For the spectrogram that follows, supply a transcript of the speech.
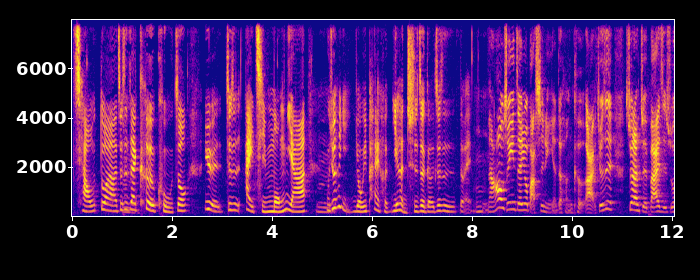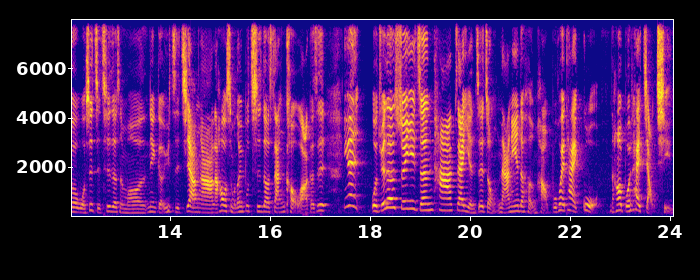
桥段啊，就是在刻苦中越就是爱情萌芽。我觉得有一派很也很吃这个，就是对，嗯，然后孙艺珍又把诗玲演的很可爱，就是虽然嘴巴一直说我是只吃的什么那个鱼子酱啊，然后什么东西不吃的三口啊，可是因为我觉得孙艺珍她在演这种拿捏的很好，不会太过，然后不会太矫情。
